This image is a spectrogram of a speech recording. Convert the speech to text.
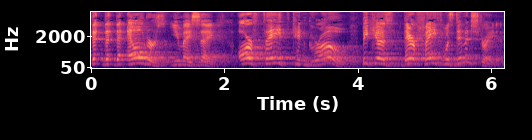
that the, the elders, you may say, our faith can grow because their faith was demonstrated.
